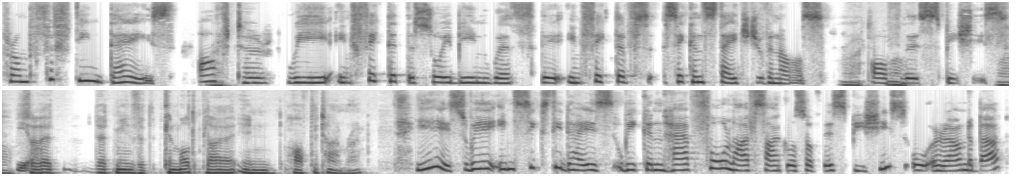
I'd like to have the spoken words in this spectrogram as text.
from 15 days after we infected the soybean with the infective second stage juveniles right. of wow. this species. Wow. Yeah. So that that means it can multiply in half the time, right? Yes, where in 60 days we can have four life cycles of this species or around about.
